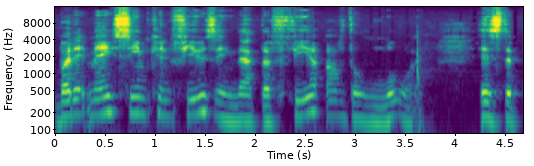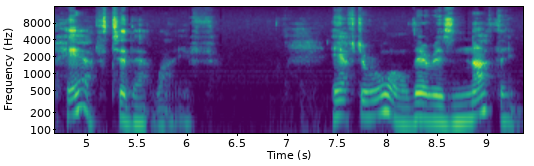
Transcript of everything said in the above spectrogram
But it may seem confusing that the fear of the Lord is the path to that life. After all, there is nothing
